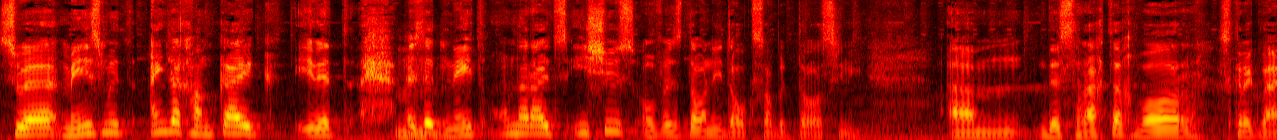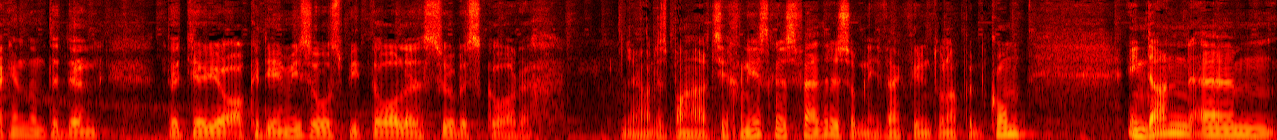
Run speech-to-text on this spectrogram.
So mense moet eintlik gaan kyk, jy weet, is dit net onderhouds issues of is daar nie dalk sabotasie nie? Um, dis regtig waar skrikwekkend om te dink dat jy jou akademiese hospitale so beskadig. Ja, dis baie hartseer. Geneeskunde verder is op netwerk24.com. En dan ehm um,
